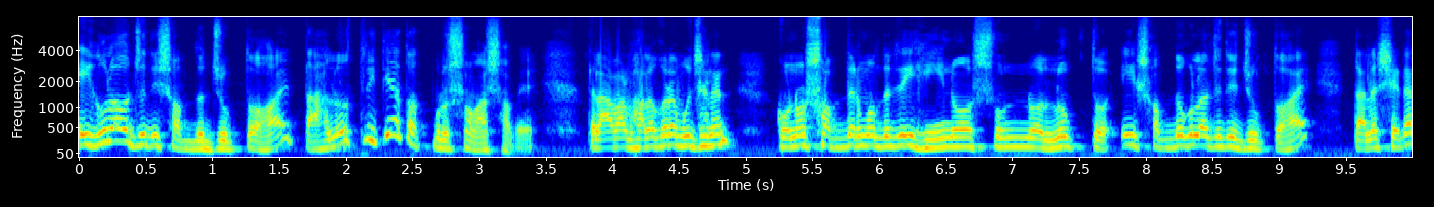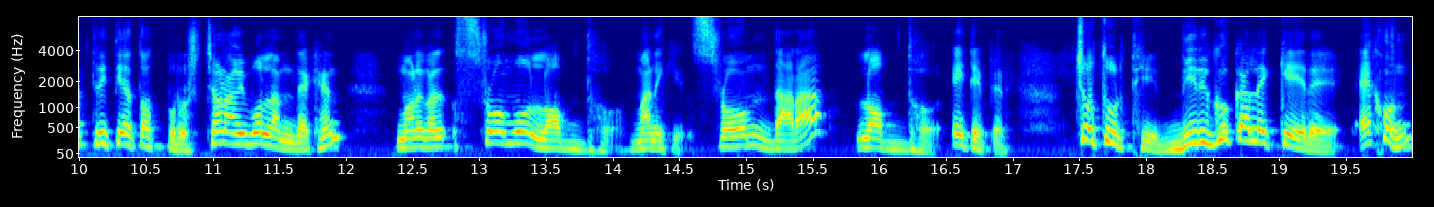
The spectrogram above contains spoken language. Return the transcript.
এগুলোও যদি শব্দ যুক্ত হয়, তাহলেও তৃতীয় তৎপুরুষ সমাস হবে। তাহলে আবার ভালো করে বুঝে নেন, কোনো শব্দের মধ্যে যদি হীন, শূন্য, লুপ্ত এই শব্দগুলো যদি যুক্ত হয়, তাহলে সেটা তৃতীয় তৎপুরুষ। যেমন আমি বললাম, দেখেন, মনে করেন শ্রম লব্ধ মানে কি? শ্রম দ্বারা লব্ধ, এই টাইপের। চতুর্থী, দীর্ঘকালে কে রে? এখন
